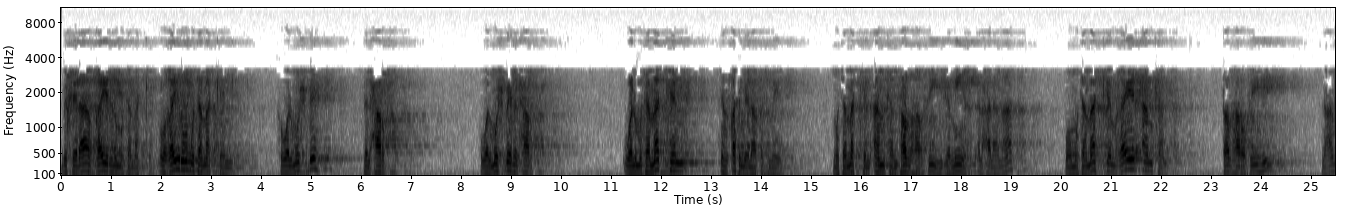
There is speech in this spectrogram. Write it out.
بخلاف غير المتمكن وغير المتمكن هو المشبه للحرف هو المشبه للحرف. والمتمكن ينقسم إلى قسمين متمكن أمكن تظهر فيه جميع العلامات ومتمكن غير أمكن. تظهر فيه نعم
